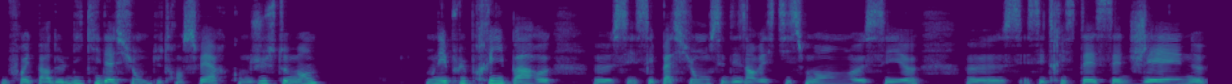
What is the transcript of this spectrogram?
où Freud parle de liquidation du transfert, quand justement on n'est plus pris par euh, euh, ses, passions, ses désinvestissements, euh, euh, ses, tristesses, cette gêne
